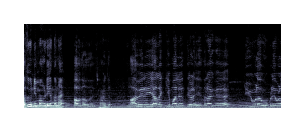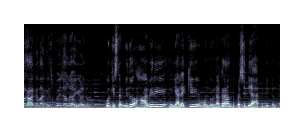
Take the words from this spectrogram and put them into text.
ಅದು ನಿಮ್ಮ ಅಂಗಡಿಯಿಂದನೇ? ಹೌದೌದು ಸ್ಪೆಷಲ್ ಹಾವೇರಿ ಯಾಲಕ್ಕಿ ಮಾಲೆ ಅಂತೇಳಿ ಇದ್ರಾಗ ಟಿವಿ ಒಳಗೆ ಹುಬ್ಳಿ ಒಳಗೆ ಹಾಕಿದಾಗ ಸ್ಪೆಷಲ್ ಹೇಳಿದ್ರು. ಓಕೆ ಸರ್ ಇದು ಹಾವೇರಿ ಯಾಲಕ್ಕಿ ಒಂದು ನಗರ ಅಂತ ಪ್ರಸಿದ್ಧಿ ಯಾಕಾಗೈತೆ ಅಂತ.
